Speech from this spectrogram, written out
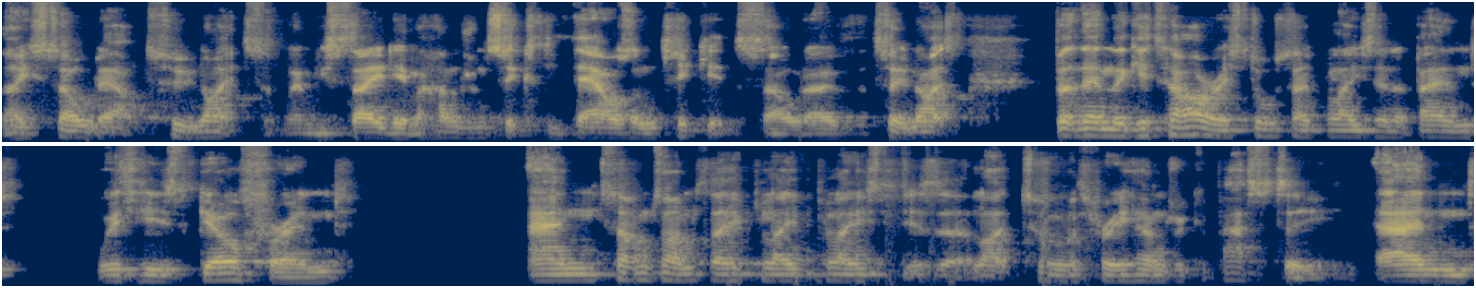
They sold out two nights at Wembley Stadium. 160,000 tickets sold over the two nights. But then the guitarist also plays in a band with his girlfriend, and sometimes they play places at like two or three hundred capacity, and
